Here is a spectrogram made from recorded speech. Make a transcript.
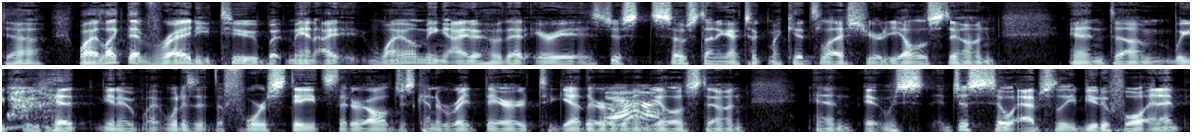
Yeah. Well, I like that variety too. But man, I Wyoming, Idaho, that area is just so stunning. I took my kids last year to Yellowstone, and um, we we hit you know what what is it the four states that are all just kind of right there together around Yellowstone. And it was just so absolutely beautiful. And I,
